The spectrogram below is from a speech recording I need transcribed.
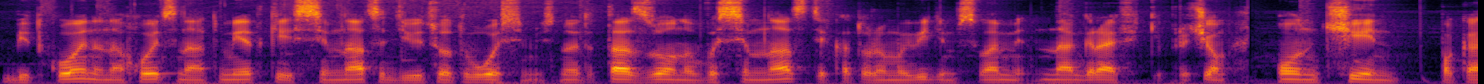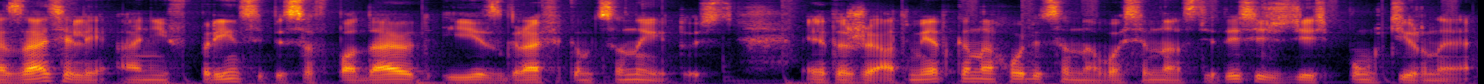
биткоина находится на отметке 17980, но это та зона 18, которую мы видим с вами на графике. Причем он-чейн показатели, они в принципе совпадают и с графиком цены. То есть эта же отметка находится на 18 тысяч, здесь пунктирная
